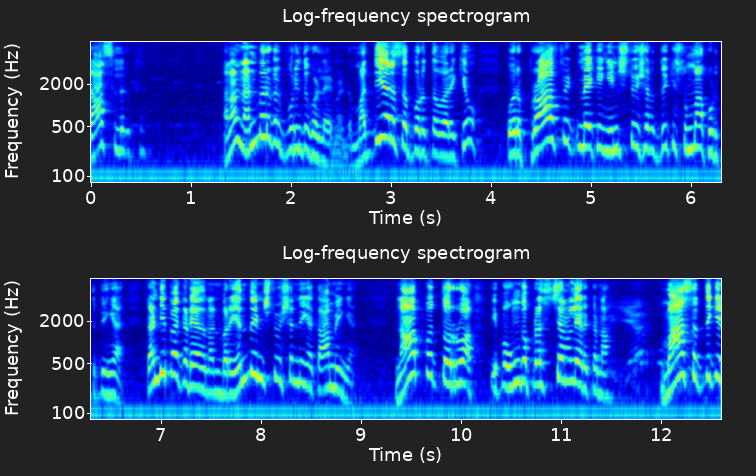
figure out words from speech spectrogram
லாஸில் இருக்குது அதனால் நண்பர்கள் புரிந்து கொள்ள வேண்டும். மத்திய அரசை பொறுத்த வரைக்கும் ஒரு ப்ராஃபிட் மேக்கிங் இன்ஸ்டியூஷனை தூக்கி சும்மா கொடுத்துட்டீங்க. கண்டிப்பாக கிடையாது நண்பர். எந்த இன்ஸ்டியூஷன் நீங்கள் காமிங்க. நாற்பத்தொரு ரூபா இப்போ உங்கள் ப்ரெஸ் சேனலே இருக்குண்ணா. மாதத்துக்கு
